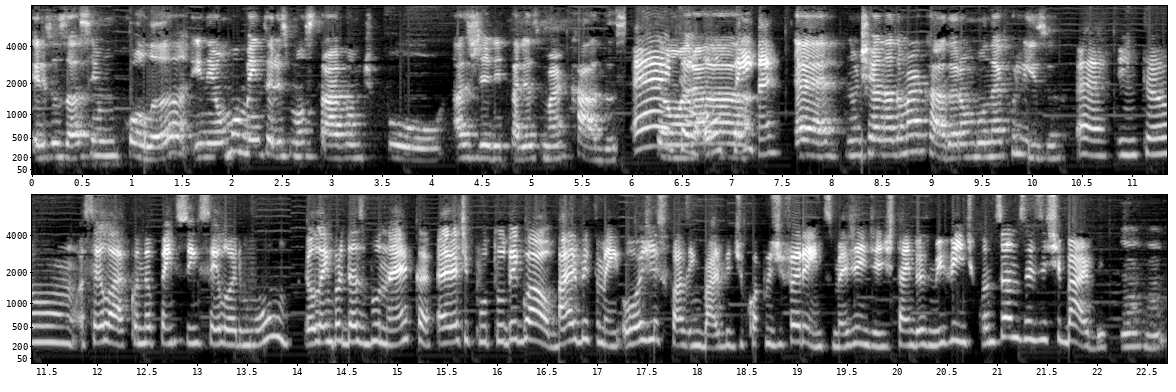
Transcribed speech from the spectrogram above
eles usassem um colã, em nenhum momento eles mostravam, tipo, as genitálias marcadas. É, Então, então, era- ou tem, né? É, não tinha nada marcado, era um boneco liso. É, então, sei lá, quando eu penso em Sailor Moon, eu lembro das bonecas, era tipo tudo igual. Barbie também. Hoje eles fazem Barbie de corpos diferentes, mas gente, a gente tá em 2020. Quantos anos existe Barbie, Uhum.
